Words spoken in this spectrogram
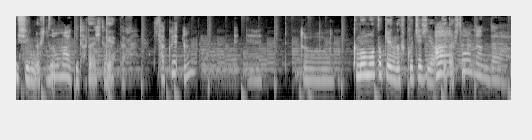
維新の人ノーマークだった人だった。作ん？ええーっと。熊本県の副知事やってたあ人そうなんだ。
